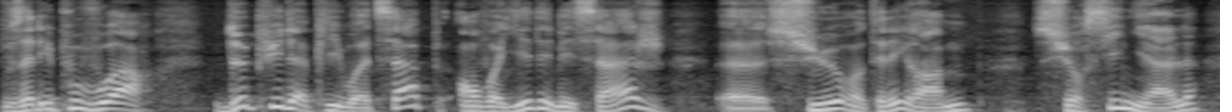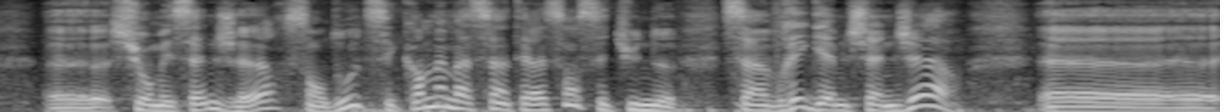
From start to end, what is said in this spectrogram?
vous allez pouvoir, depuis l'appli WhatsApp, envoyer des messages euh, sur Telegram, sur Signal, euh, sur Messenger, sans doute. C'est quand même assez intéressant. C'est un vrai game changer. Euh,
